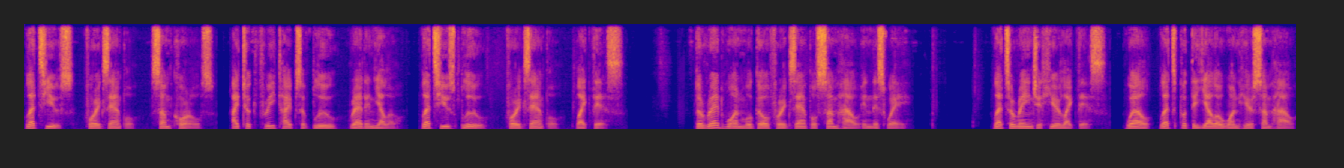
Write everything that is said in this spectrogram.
Let's use, for example, some corals. I took three types of blue, red and yellow. Let's use blue, for example, like this. The red one will go for example somehow in this way. Let's arrange it here like this. Well, let's put the yellow one here somehow,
